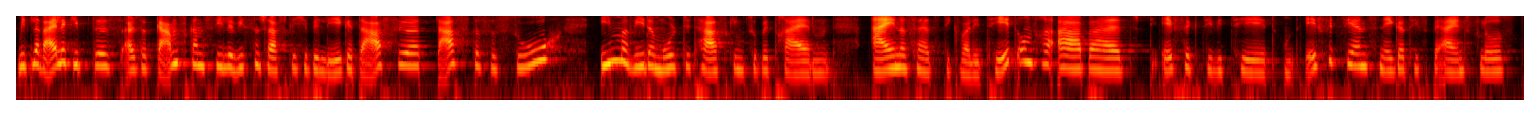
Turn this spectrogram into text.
Mittlerweile gibt es also ganz, ganz viele wissenschaftliche Belege dafür, dass der Versuch, immer wieder Multitasking zu betreiben. Einerseits die Qualität unserer Arbeit, die Effektivität und Effizienz negativ beeinflusst.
